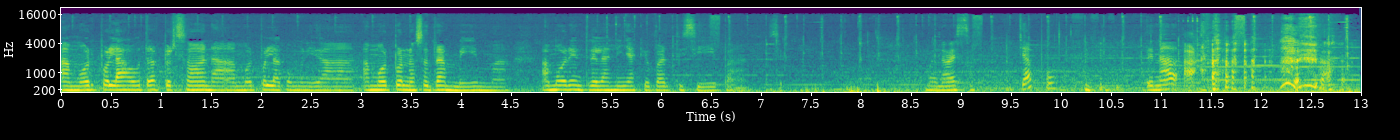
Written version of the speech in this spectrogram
amor por las otras personas, amor por la comunidad, amor por nosotras mismas, amor entre las niñas que participan. Bueno, eso. Ya, pues. De nada.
